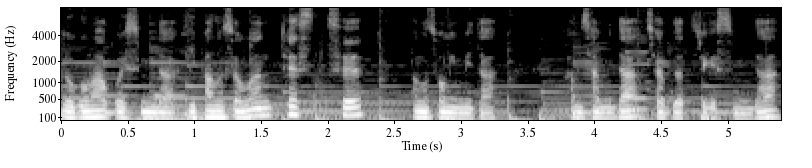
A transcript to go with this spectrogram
녹음하고 있습니다. 이 방송은 테스트 방송입니다. 감사합니다. 잘 부탁드리겠습니다.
